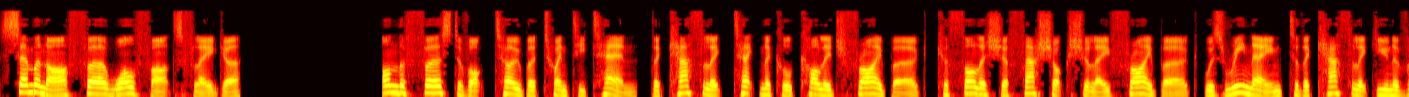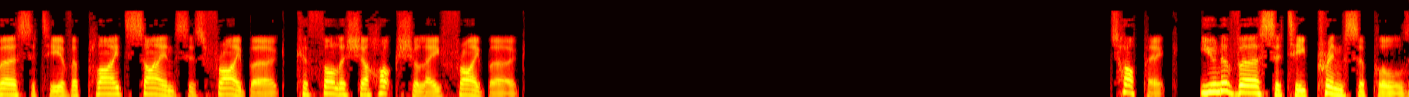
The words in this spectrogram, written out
Seminar für Wohlfahrtspfleger, on 1 October 2010, the Catholic Technical College Freiburg Katholische Fachhochschule Freiburg was renamed to the Catholic University of Applied Sciences Freiburg Katholische Hochschule Freiburg. University principles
